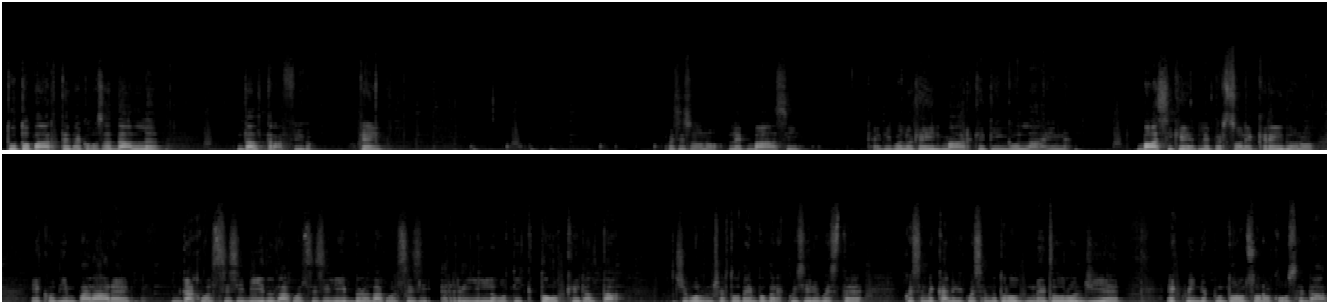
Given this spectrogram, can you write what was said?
Tutto parte da cosa? Dal, dal traffico, ok? Queste sono le basi okay, di quello che è il marketing online. Basi che le persone credono ecco, di imparare da qualsiasi video, da qualsiasi libro, da qualsiasi reel o TikTok. In realtà ci vuole un certo tempo per acquisire queste, queste meccaniche, queste metodologie e quindi appunto non sono cose da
